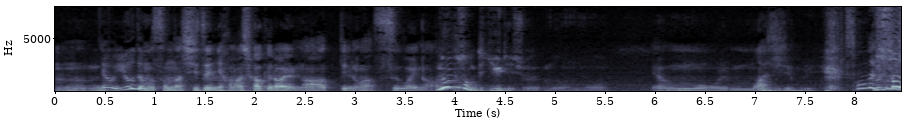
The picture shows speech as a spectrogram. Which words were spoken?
うん。うん、でもようでもそんな自然に話しかけられるなっていうのがすごいな。ノブさんできるでしょ？もう、もいやもう俺マジで無理。そんなう。人い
